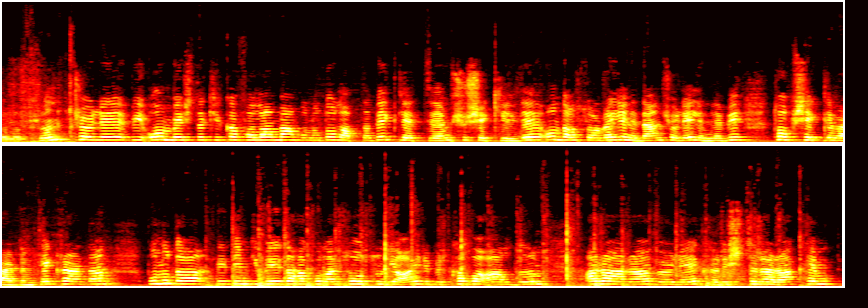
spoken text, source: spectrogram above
ılısın. Şöyle bir 15 dakika falan ben bunu dolapta beklettim şu şekilde. Ondan sonra yeniden şöyle elimle bir top şekli verdim tekrardan. Bunu da dediğim gibi daha kolay soğusun diye ayrı bir kaba aldım. Ara ara böyle karıştırarak hem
